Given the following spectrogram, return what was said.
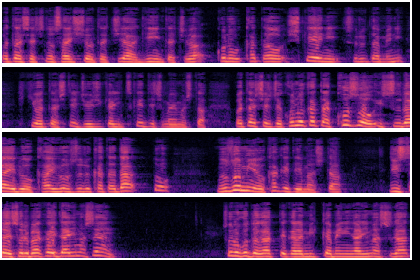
私たちの最首長たちや議員たちはこの方を死刑にするために引き渡して十字架につけてしまいました。私たちはこの方こそイスラエルを解放する方だと望みをかけていました。実際そればかりでありません。そのことがあってから3日目になりますが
